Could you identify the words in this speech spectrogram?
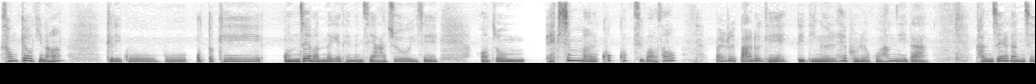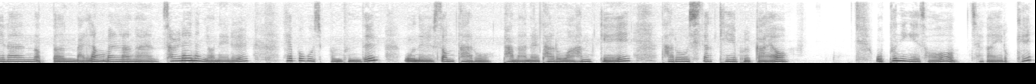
성격이나 그리고 뭐 어떻게 언제 만나게 되는지 아주 이제 어, 좀 핵심만 콕콕 집어서 빠르, 빠르게 리딩을 해보려고 합니다. 간질간질한 어떤 말랑말랑한 설레는 연애를 해보고 싶은 분들 오늘 썸타로 밤하늘 타로와 함께 타로 시작해 볼까요? 오프닝에서 제가 이렇게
